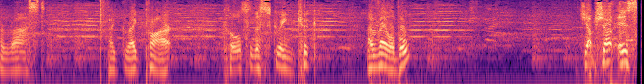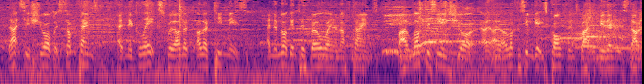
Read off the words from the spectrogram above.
harassed by Greg Pryor. Calls for the screen. Cook available. Jump shot is. That's his shot, but sometimes it neglects for other other teammates, and they're not getting to the foul line enough times. But I love to see his shot. I, I love to see him get his confidence back that he did at the start.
